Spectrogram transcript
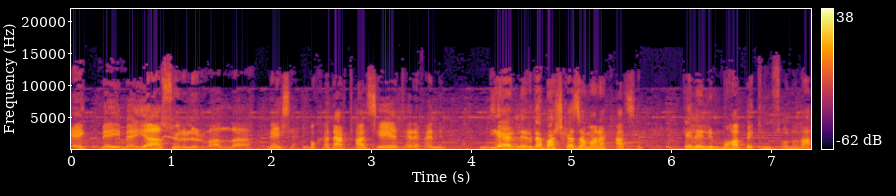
Ekmeğime yağ sürülür valla. Neyse bu kadar tavsiye yeter efendim. Diğerleri de başka zamana kalsın. Gelelim muhabbetin sonuna.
